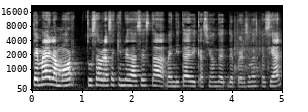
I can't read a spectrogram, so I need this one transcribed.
tema del amor, tú sabrás a quién le das esta bendita dedicación de, persona especial.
